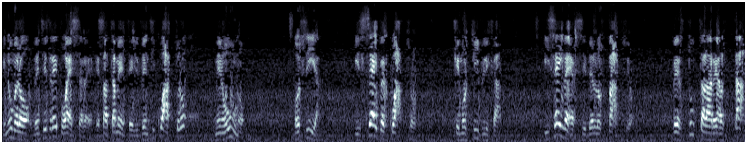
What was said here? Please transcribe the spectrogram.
il numero 23 può essere esattamente il 24 meno 1, ossia il 6 per 4 che moltiplica i 6 versi dello spazio per tutta la realtà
